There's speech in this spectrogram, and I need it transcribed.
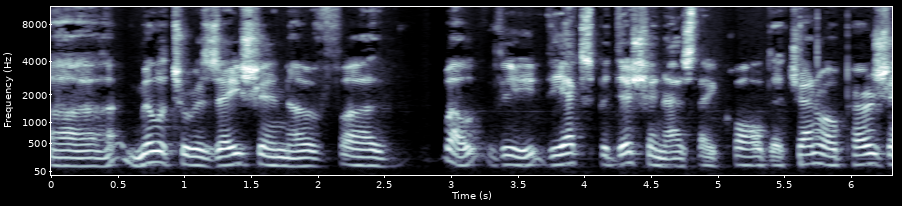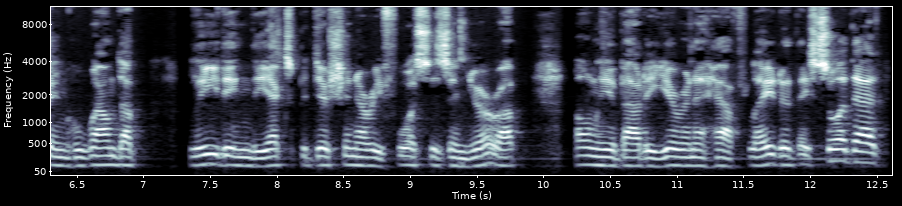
uh, militarization of uh, well, the, the expedition, as they called it, General Pershing, who wound up leading the expeditionary forces in Europe only about a year and a half later, they saw that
